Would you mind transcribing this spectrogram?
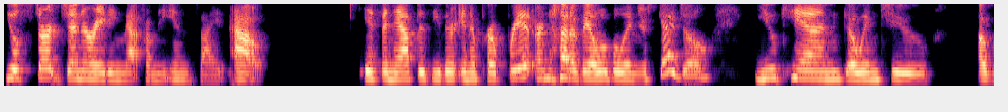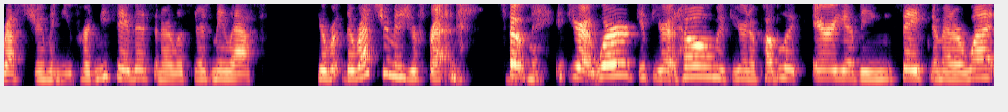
you'll start generating that from the inside out. If a nap is either inappropriate or not available in your schedule, you can go into a restroom. And you've heard me say this, and our listeners may laugh. Your, the restroom is your friend. So mm-hmm. if you're at work, if you're at home, if you're in a public area being safe no matter what,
